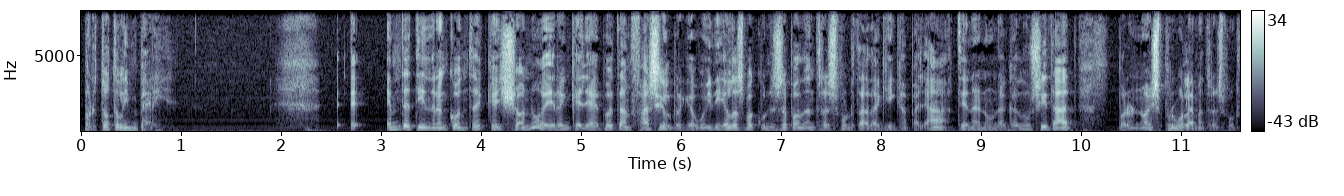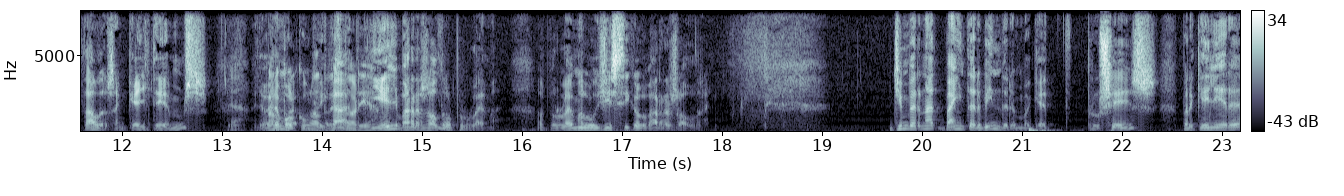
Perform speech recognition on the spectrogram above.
per tot l'imperi. Hem de tindre en compte que això no era en aquella època tan fàcil, perquè avui dia les vacunes se poden transportar d'aquí cap allà. Tenen una caducitat, però no és problema transportar-les. En aquell temps, Ja, allò era molt complicat. I ell va resoldre el problema. El problema logístic el va resoldre. Jim Bernat va intervindre en aquest procés perquè ell era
